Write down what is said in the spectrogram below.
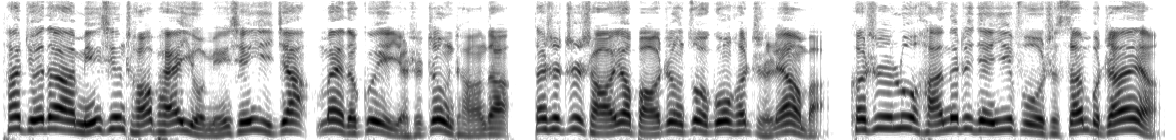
他觉得明星潮牌有明星溢价，卖的贵也是正常的，但是至少要保证做工和质量吧。可是鹿晗的这件衣服是三不沾呀，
